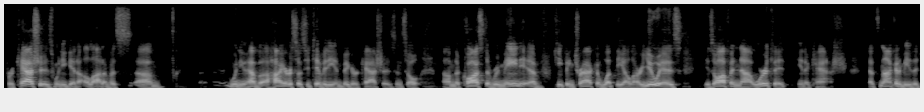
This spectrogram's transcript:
for caches when you get a lot of us, um, when you have a higher associativity and bigger caches. And so um, the cost of remaining, of keeping track of what the LRU is, is often not worth it in a cache. That's not going to be the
